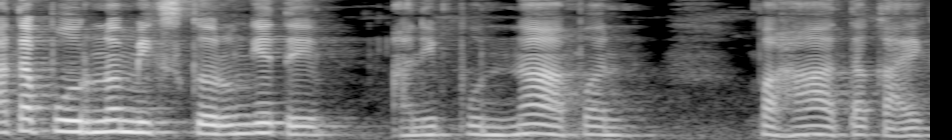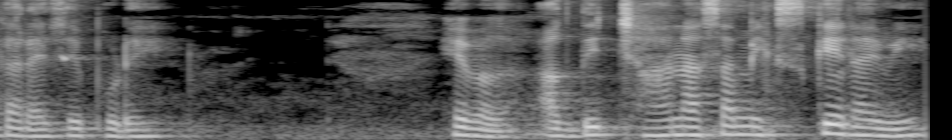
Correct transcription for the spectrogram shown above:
आता पूर्ण मिक्स करून घेते आणि पुन्हा आपण पहा आता काय करायचं आहे पुढे. हे बघा अगदी छान असा मिक्स केला आहे मी.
